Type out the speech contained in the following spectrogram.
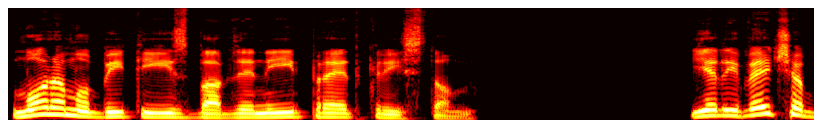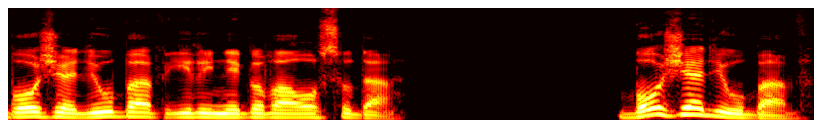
moramo biti izbavljeni i pred Kristom. Je li veća Božja ljubav ili njegova osuda? Božja ljubav.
